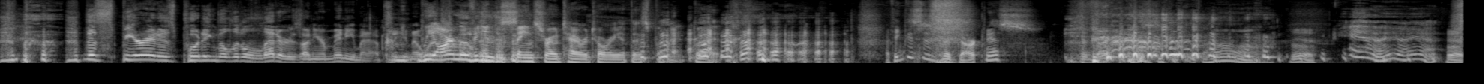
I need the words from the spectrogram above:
the spirit is putting the little letters on your mini map. So you know We are moving into Saints Row territory at this point, but I think this is the darkness. Yeah, yeah, yeah.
